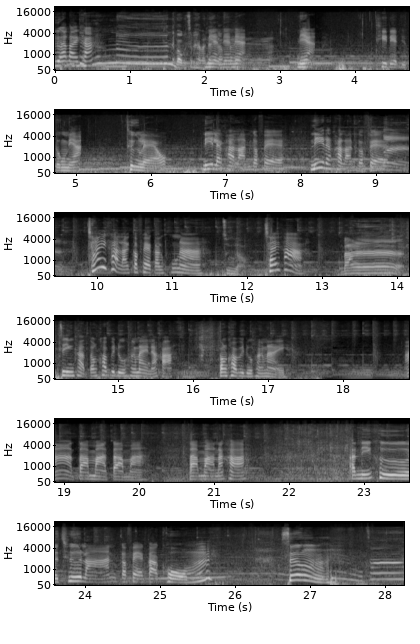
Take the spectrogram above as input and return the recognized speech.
ออะไรคะเดี๋ยวบอกว่าจะพามาเนี่ยเนี่ยเนี่ยเนี่ยทีเด็ดอยู่ตรงเนี้ยถึงแล้ว นี่แหละค่ะร้านกาแฟ นี่แหละค่ะร้านกาแฟ ใช่ค่ะร้านกาแฟกลางทุ่งนาจริงเหรอใช่ค่ะ บ้า จริงค่ะ ต้องเข้าไปดูข้างในนะคะ ต้องเข้าไปดูข้างในอ่าตามมาตามมา ตามมานะคะ อันนี้คือชื่อร้านกาแฟกากขม ซึ่งจัง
